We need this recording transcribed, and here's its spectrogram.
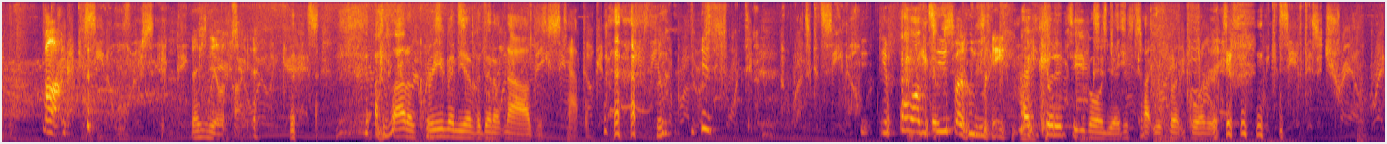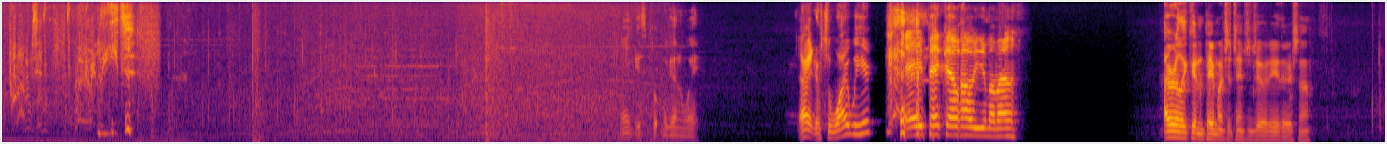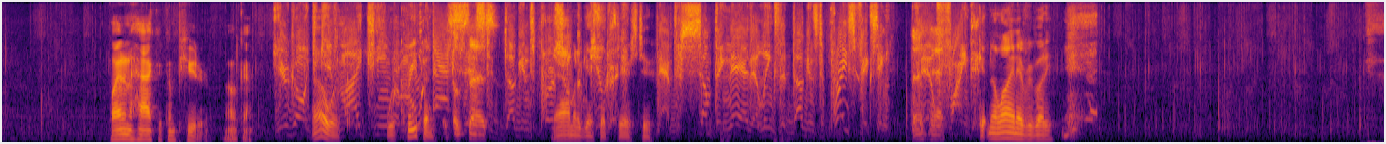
Fuck! casino owners in Then Neil fight. oil and gas. I thought of creaming you, but then, nah, I'll just tap him. He's the younger brother of Thornton, who runs a casino. You full on T-boned me. I could have T-boned you. I just caught your front corner. See if there's a trail of breadcrumbs and where it leads. I guess put my gun away. All right, so why are we here? hey, Pecco, how are you, my man? I really couldn't pay much attention to it either, so. Find and hack a computer. Okay. You're going to Oh, we're- we're creeping. It's access upstairs. Yeah, I'm gonna guess upstairs too. Now, if there's something there that links the Duggans to price fixing, Okay. they'll find it. Get in a line, everybody.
